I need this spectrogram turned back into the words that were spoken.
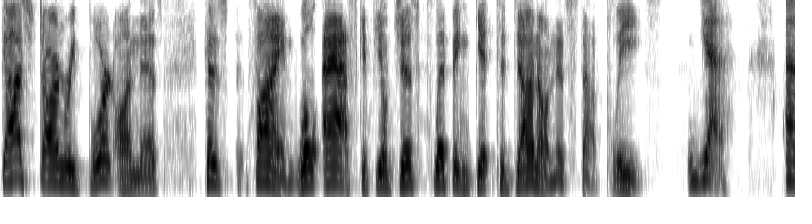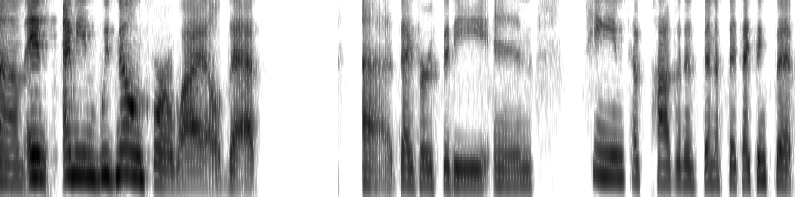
gosh darn report on this because fine, we'll ask if you'll just flip and get to done on this stuff, please. Yes. Um, and I mean, we've known for a while that uh, diversity in teams has positive benefits. I think that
